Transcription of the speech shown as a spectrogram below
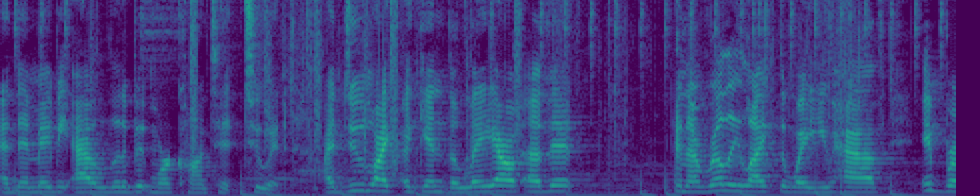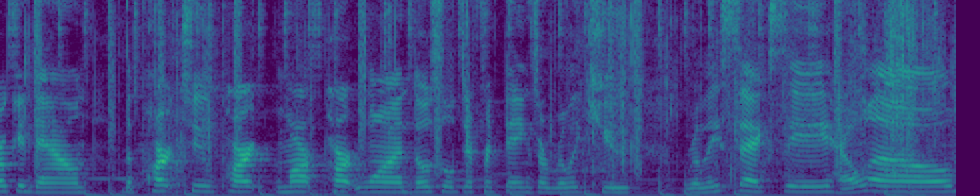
and then maybe add a little bit more content to it. I do like, again, the layout of it. And I really like the way you have it broken down the part two, part mark, part one, those little different things are really cute, really sexy. Hello.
